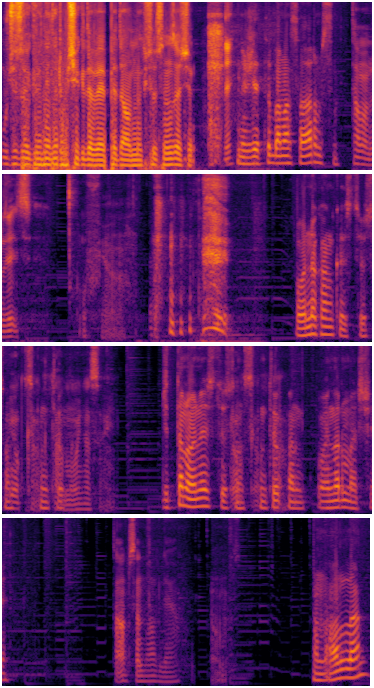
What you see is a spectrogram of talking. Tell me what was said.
Ucuz ve güvenilir bir şekilde VP'de almak istiyorsanız açın. Ücreti bana sağar mısın? Tamam. Of ya. Oyna kanka istiyorsan. Yok kanka sıkıntı yok. tamam oyna sen. Cidden oyna istiyorsan Yok, yok, sıkıntı yok, ben oynarım her şeyi. Tamam sen al ya. Olmaz. Lan al lan.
